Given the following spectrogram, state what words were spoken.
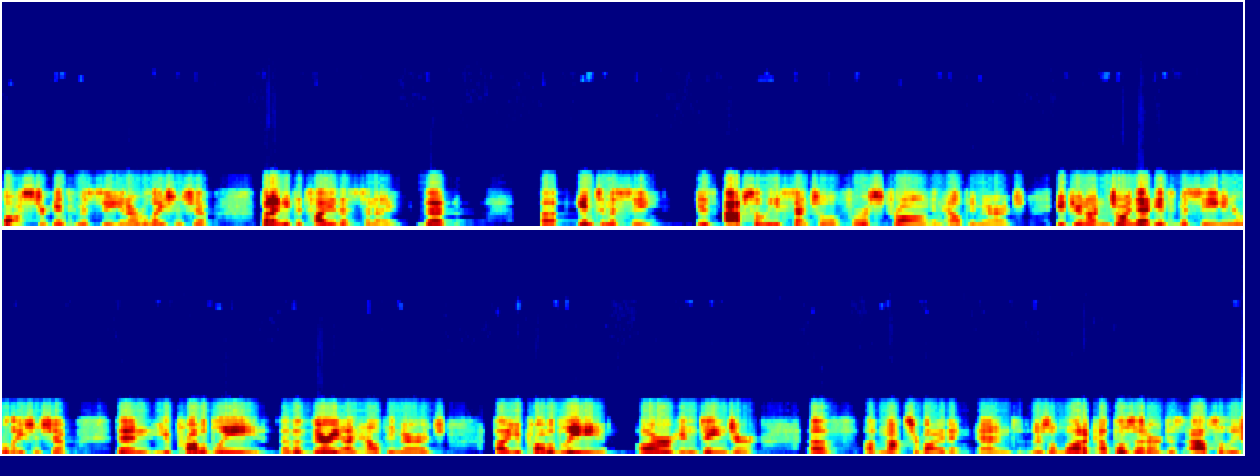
foster intimacy in our relationship. But I need to tell you this tonight that uh, intimacy is absolutely essential for a strong and healthy marriage. If you're not enjoying that intimacy in your relationship, then you probably have a very unhealthy marriage. Uh, you probably are in danger of, of not surviving. And there's a lot of couples that are just absolutely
